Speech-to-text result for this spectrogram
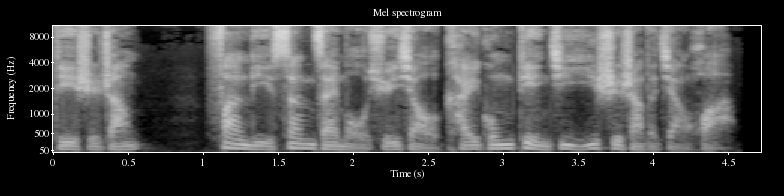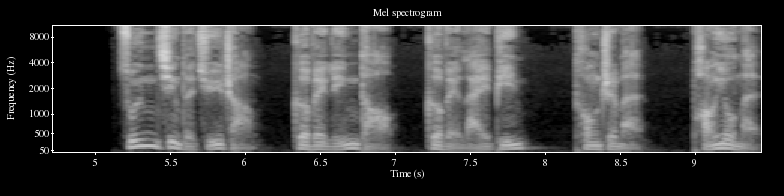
第十章，范例三在某学校开工奠基仪式上的讲话。尊敬的局长、各位领导、各位来宾、同志们、朋友们，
